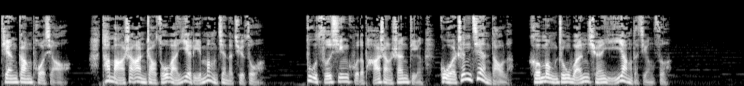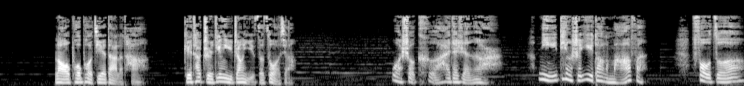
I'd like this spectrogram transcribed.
天刚破晓，她马上按照昨晚夜里梦见的去做，不辞辛苦的爬上山顶，果真见到了和梦中完全一样的景色。老婆婆接待了她，给她指定一张椅子坐下。我说：“可爱的人儿，你一定是遇到了麻烦，否则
